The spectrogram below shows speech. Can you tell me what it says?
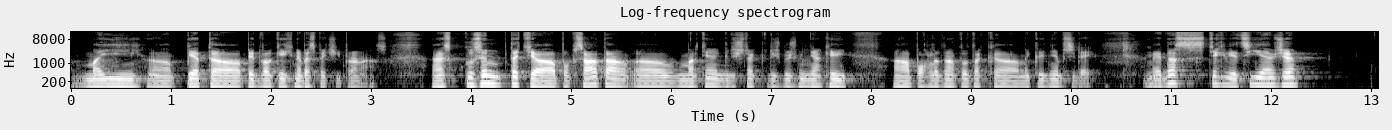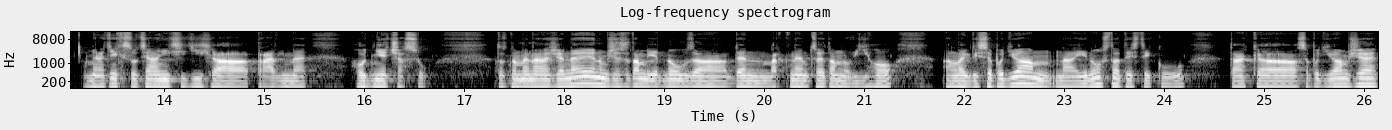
mají eh, pět, eh, pět velkých nebezpečí pro nás. Zkusím teď eh, popsat a Martin, když, tak, když budeš mít nějaký pohled na to, tak mi klidně přidej. Hmm. Jedna z těch věcí je, že my na těch sociálních sítích trávíme hodně času. To znamená, že nejenom, že se tam jednou za den marknem, co je tam novýho, ale když se podívám na jinou statistiku, tak eh, se podívám, že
